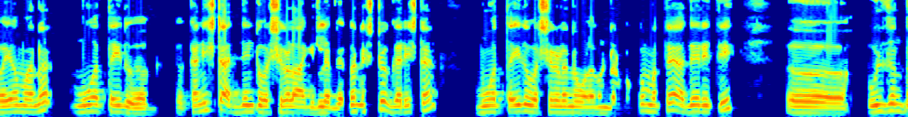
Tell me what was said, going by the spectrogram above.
ವಯೋಮಾನ ಮೂವತ್ತೈದು, ಕನಿಷ್ಠ ಹದಿನೆಂಟು ವರ್ಷಗಳು ಆಗಿರಲೇಬೇಕು ನೆಕ್ಸ್ಟು ಗರಿಷ್ಠ ಮೂವತ್ತೈದು ವರ್ಷಗಳನ್ನು ಒಳಗೊಂಡಿರಬೇಕು. ಮತ್ತು ಅದೇ ರೀತಿ ಉಳಿದಂಥ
